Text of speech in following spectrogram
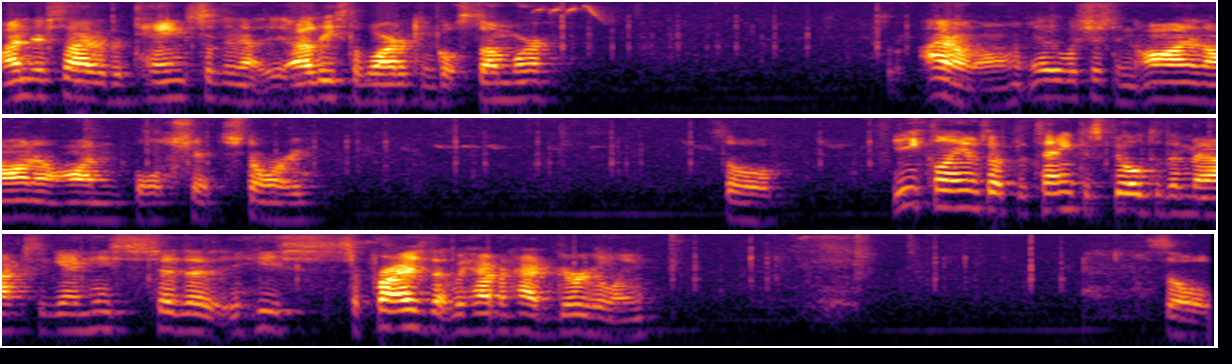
underside of the tank so then at least the water can go somewhere. So, I don't know. It was just an on and on and on bullshit story. So he claims that the tank is filled to the max again. He said that he's surprised that we haven't had gurgling. So,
